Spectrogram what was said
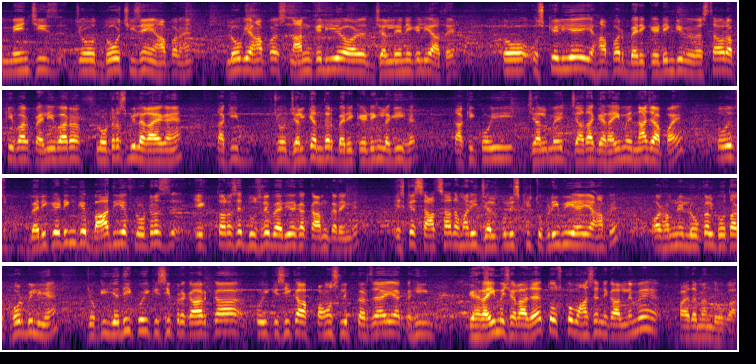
मेन चीज़, जो दो चीज़ें यहाँ पर हैं, लोग यहाँ पर स्नान के लिए और जल लेने के लिए आते हैं तो उसके लिए यहाँ पर बैरिकेडिंग की व्यवस्था और अब की बार पहली बार फ्लोटर्स भी लगाए गए हैं, ताकि जो जल के अंदर बैरिकेडिंग लगी है, ताकि कोई जल में ज़्यादा गहराई में ना जा पाए तो इस बैरिकेडिंग के बाद ये फ्लोटर्स एक तरह से दूसरे बैरियर का काम करेंगे। इसके साथ साथ हमारी जल पुलिस की टुकड़ी भी है यहाँ पे, और हमने लोकल गोताखोर भी लिए हैं, जो कि यदि कोई किसी प्रकार का, कोई किसी का पाँव स्लिप कर जाए या कहीं गहराई में चला जाए तो उसको वहाँ से निकालने में फ़ायदेमंद होगा।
